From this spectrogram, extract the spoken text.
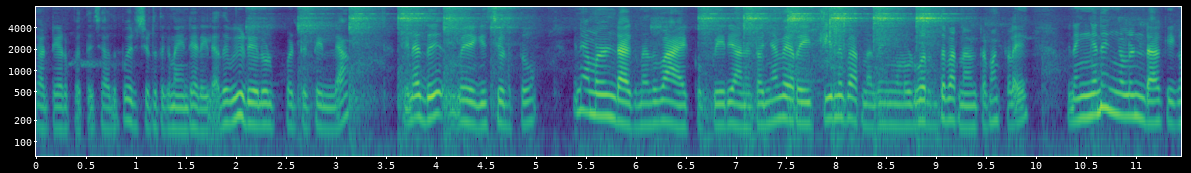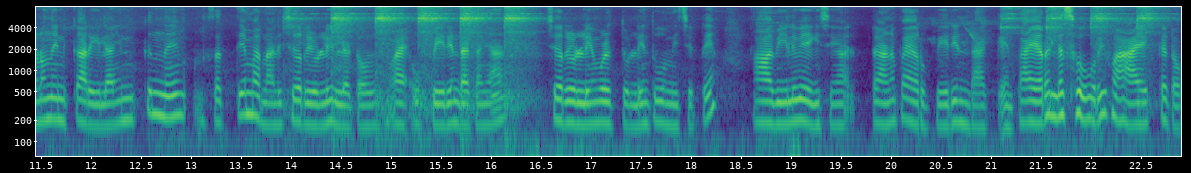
ചട്ടി അടുപ്പത്ത് വെച്ച് അത് പൊരിച്ചെടുത്തിക്കണം അതിന്റെ ഇടയിൽ. അത് വീഡിയോയിൽ ഉൾപ്പെട്ടിട്ടില്ല. പിന്നെ അത് വേവിച്ചെടുത്തു. പിന്നെ നമ്മൾ ഉണ്ടാക്കുന്നത് വാഴക്കുപ്പേരിയാണ് കേട്ടോ ഞാൻ വെറൈറ്റി എന്ന് പറഞ്ഞത് നിങ്ങളോട് വെറുതെ പറഞ്ഞു കേട്ടോ മക്കളെ. പിന്നെ എങ്ങനെ നിങ്ങൾ ഉണ്ടാക്കിക്കണമെന്ന് എനിക്കറിയില്ല. എനിക്കിന്ന് സത്യം പറഞ്ഞാൽ ചെറിയുള്ളി ഇല്ല കേട്ടോ ഉപ്പേരി ഉണ്ടാക്കാൻ ഞാൻ ചെറിയുള്ളിയും വെളുത്തുള്ളിയും തൂമിച്ചിട്ട് ആവിയിൽ വേവിച്ചിട്ടാണ് പയറുപ്പേരി ഉണ്ടാക്കിയത് പയറല്ല സോറി വാഴക്ക കേട്ടോ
